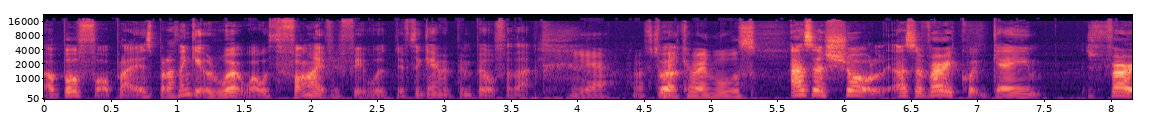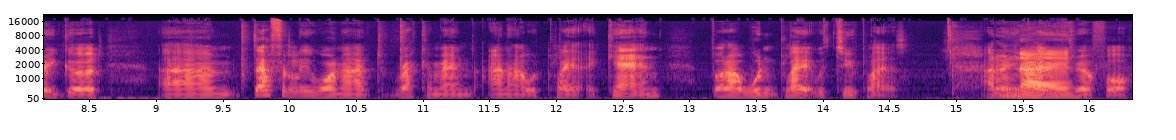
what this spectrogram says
above four players but I think it would work well with five if it would if the game had been built for that. Yeah, we have to But- make our own rules. as a short as a very quick game it's very good. Um, definitely one I'd recommend and I would play it again but I wouldn't play it with two players. I'd only play it with three or four.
